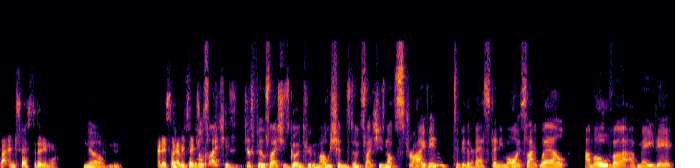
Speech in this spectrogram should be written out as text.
that interested anymore. No. Um, and it's like it every time feels like she's just feels like she's going through the motions. Don't it's like she's not striving to be the Yeah. best anymore. It's like, well, I'm over, I've made it.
